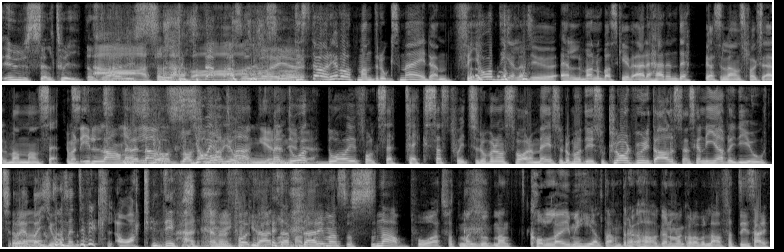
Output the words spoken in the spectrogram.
Usel tweet. Alltså, ah, alltså, det, var, alltså, det, var ju... det störiga var att man drogs med i den. För jag delade ju elvan och bara skrev, är det här den deppigaste landslagselvan man sett? Ja, men i landslagssammanhang ja, Men då, då har ju folk sett Texas tweets, så då började de svara mig. Så de hade ju såklart vunnit allsvenskan, din jävla idiot. Och jag bara, jo men det är väl klart. Det är... Ja, men för, där, där, där, är man så snabb på att, för att man, man kollar ju med helt andra ögon när man kollar på land. För det är så här,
